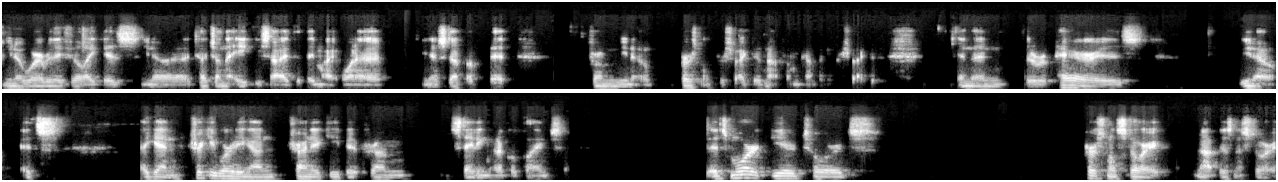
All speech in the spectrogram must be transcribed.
you know, wherever they feel like is, you know, a touch on the achy side that they might want to, you know, step up a bit from, you know, personal perspective, not from company perspective. And then the repair is, you know, it's again tricky wording on trying to keep it from stating medical claims. It's more geared towards personal story, not business story.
